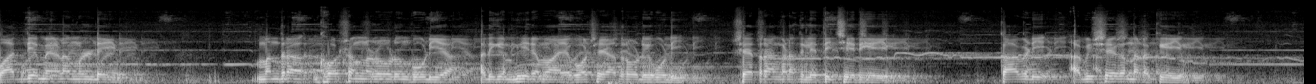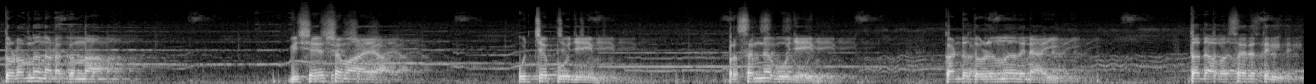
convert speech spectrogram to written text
വാദ്യമേളങ്ങളുടെയും മന്ത്രഘോഷങ്ങളോടും കൂടിയ അതിഗംഭീരമായ ഘോഷയാത്രയോടുകൂടി ക്ഷേത്രാങ്കണത്തിൽ എത്തിച്ചേരുകയും കാവടി അഭിഷേകം നടക്കുകയും തുടർന്ന് നടക്കുന്ന വിശേഷമായ ഉച്ചപൂജയും പ്രസന്ന പൂജയും കണ്ടു തൊഴുന്നതിനായി തദവസരത്തിൽ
